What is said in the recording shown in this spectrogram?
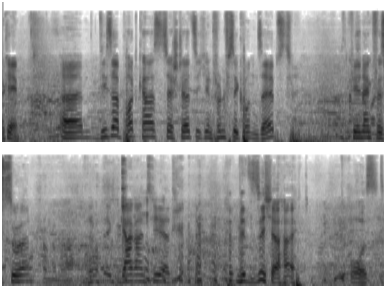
Okay. Äh, dieser Podcast zerstört sich in fünf Sekunden selbst. Vielen Dank fürs Zuhören. Garantiert. Mit Sicherheit. Prost.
